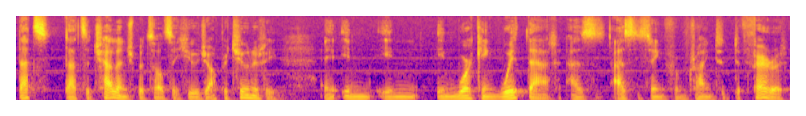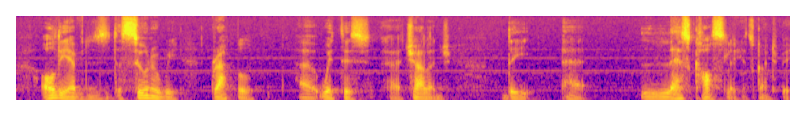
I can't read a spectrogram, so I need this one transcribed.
That's, that's a challenge, but it's also a huge opportunity in, in, in working with that as, as distinct from trying to defer it, all the evidence is the sooner we grapple uh, with this uh, challenge, the uh, less costly it's going to be.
